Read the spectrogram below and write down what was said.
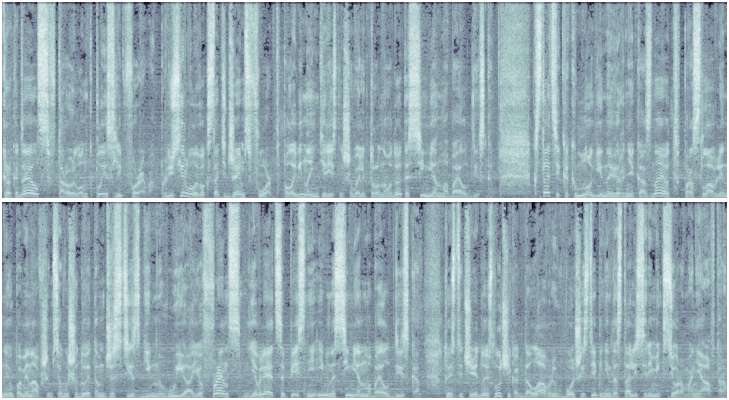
Crocodiles, второй лонгплей Sleep Forever. Продюсировал его, кстати, Джеймс Форд, половина интереснейшего электронного дуэта Simian Mobile Disco. Кстати, как многие наверняка знают, прославленный упоминавшимся выше дуэтом Justice гимн We Are Your Friends является песней именно Simian Mobile Disco. То есть очередной случай, когда лавры в большей степени достались ремиксерам, а не авторам.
